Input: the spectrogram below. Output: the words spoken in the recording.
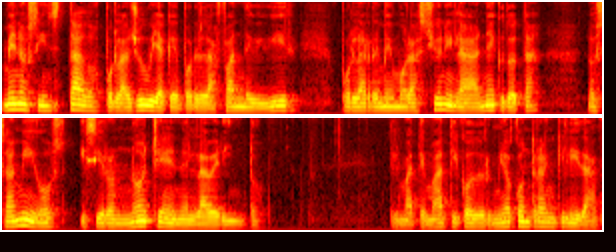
Menos instados por la lluvia que por el afán de vivir, por la rememoración y la anécdota, los amigos hicieron noche en el laberinto. El matemático durmió con tranquilidad,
